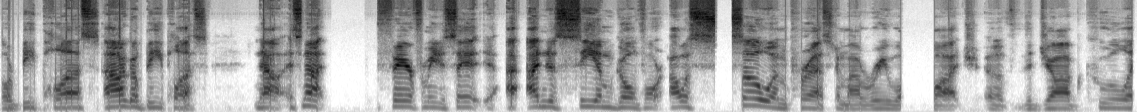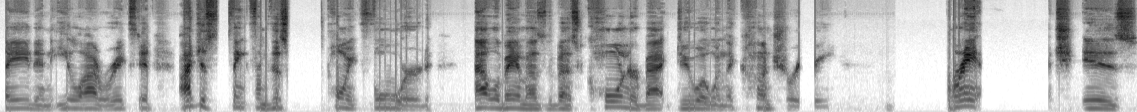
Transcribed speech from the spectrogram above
or B plus. I'll go B plus. Now it's not fair for me to say it. I, I just see him going for. It. I was so impressed in my rewatch of the job Kool Aid and Eli Ricks did. I just think from this point forward, Alabama has the best cornerback duo in the country. Branch is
